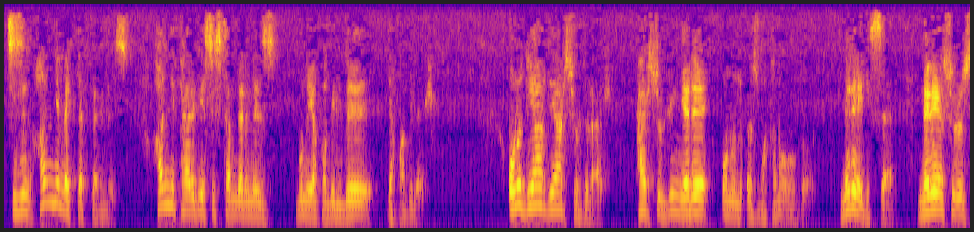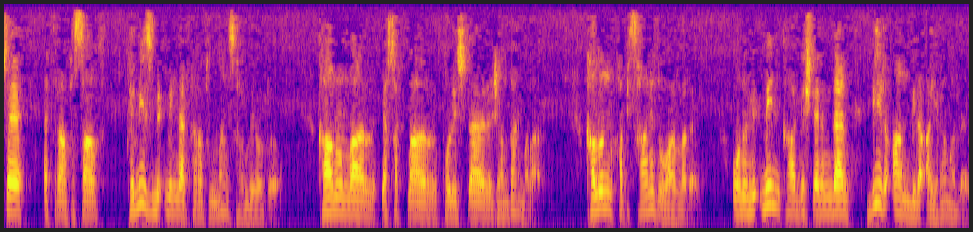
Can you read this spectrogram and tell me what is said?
Sizin hangi mektepleriniz, hangi terbiye sistemleriniz bunu yapabildi, yapabilir. Onu diğer diğer sürdüler. Her sürgün yeri onun öz vatanı oldu. nereye gitse, nereye sürülse etrafı saf, temiz müminler tarafından sarılıyordu. Kanunlar, yasaklar, polisler, jandarmalar, kalın hapishane duvarları, onu mümin kardeşlerinden bir an bile ayıramadı.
